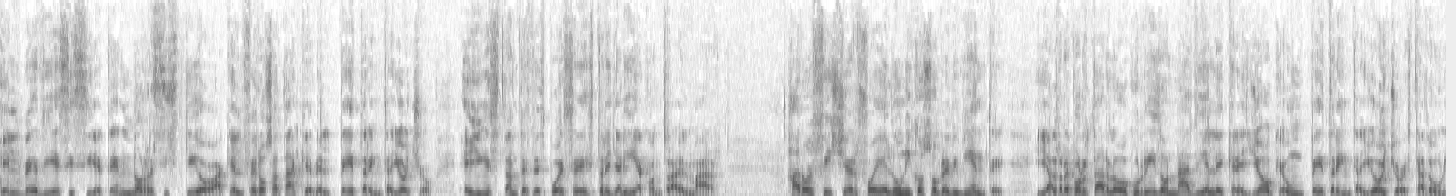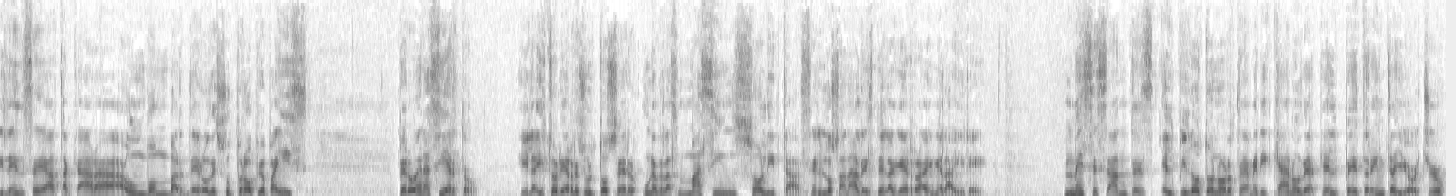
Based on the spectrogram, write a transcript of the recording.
El B-17 no resistió aquel feroz ataque del P-38 e instantes después se estrellaría contra el mar. Harold Fisher fue el único sobreviviente, y al reportar lo ocurrido nadie le creyó que un P-38 estadounidense atacara a un bombardero de su propio país. Pero era cierto, y la historia resultó ser una de las más insólitas en los anales de la guerra en el aire. Meses antes, el piloto norteamericano de aquel P-38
